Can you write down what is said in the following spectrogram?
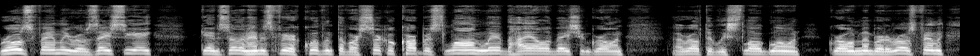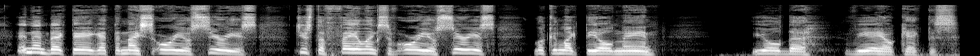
rose family, Rosaceae. Again, southern hemisphere equivalent of our Cercocarpus, long-lived, high elevation growing, uh, relatively slow glowing, growing member of the rose family. And then back there you got the nice Oreocereus. Just a phalanx of Oreocereus looking like the old man, the old uh, Viejo cactus.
